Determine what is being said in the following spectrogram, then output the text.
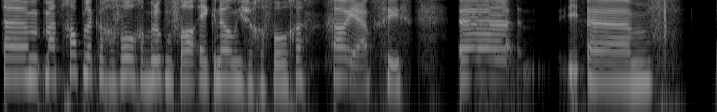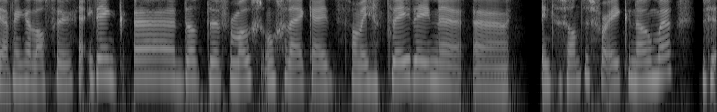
Um, maatschappelijke gevolgen bedoel ik me vooral economische gevolgen. Oh ja, precies. Uh, um, ja, vind ik een lastig. Ja, ik denk uh, dat de vermogensongelijkheid vanwege twee redenen interessant is voor economen. Dus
